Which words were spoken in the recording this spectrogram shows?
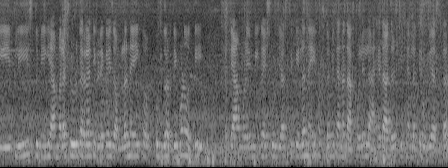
की प्लीज तुम्ही घ्या. मला शूट करायला तिकडे काही जमलं नाही. क- खूप गर्दी पण होती. त्यामुळे मी काही शूट जास्त केलं नाही. फक्त मी त्यांना दाखवलेलं आहे. दादर स्टेशनला ते उभे असतात.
